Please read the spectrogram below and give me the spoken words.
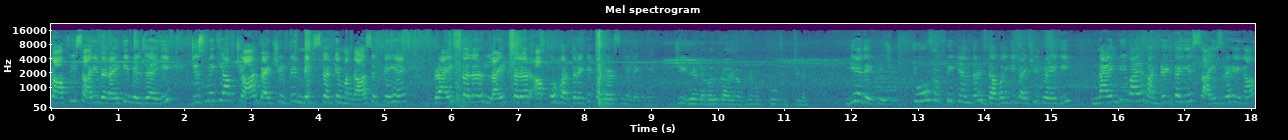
काफ़ी सारी वैरायटी मिल जाएगी जिसमें कि आप चार बेडशीट भी मिक्स करके मंगा सकते हैं। ब्राइट कलर लाइट कलर आपको हर तरह के कलर्स मिलेंगे। जी। ये डबल का आएगा अपने टू फिफ्टी में। ये देखिए जी 250 के अंदर डबल की बेडशीट रहेगी। 90 बाय 100 का ये साइज़ रहेगा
